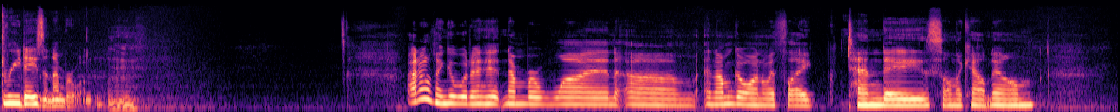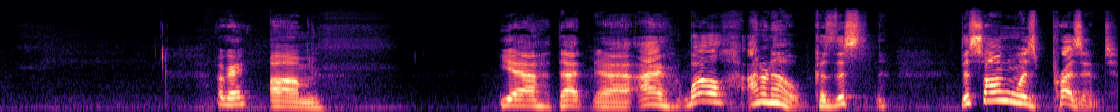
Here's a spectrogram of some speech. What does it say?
Three days at number one. I don't think it would have hit number one. Um, and I'm going with like 10 days on the countdown. Okay. Um Yeah, that yeah, I well, I don't know cuz this this song was present.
